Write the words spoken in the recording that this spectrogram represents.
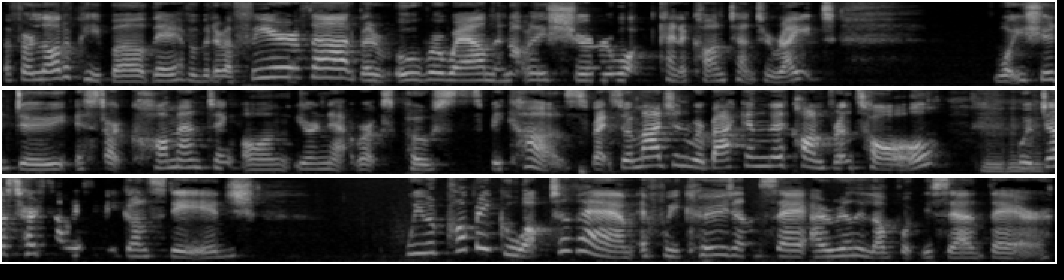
But for a lot of people, they have a bit of a fear of that, a bit of overwhelm. They're not really sure what kind of content to write. What you should do is start commenting on your network's posts because, right, so imagine we're back in the conference hall. Mm-hmm. We've just heard somebody speak on stage we would probably go up to them if we could and say, I really love what you said there.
